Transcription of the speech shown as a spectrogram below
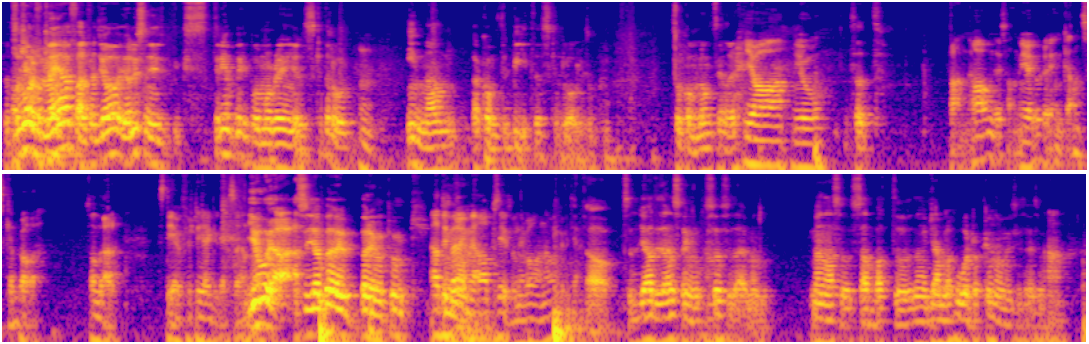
För så Okej, var det för okej. mig i alla fall. För att jag, jag lyssnade ju extremt mycket på Morbid Angels katalog Mm. innan jag kom till Beatles katalog liksom. Som kom långt senare. Ja, jo. Så att, Fan, ja men det är sant. Jag gjorde en ganska bra sån där steg för steg resa. ändå. jo ja, alltså jag började, började med punk. Ja, du började med, ja precis, och Nirvana och skit ja. Ja, så jag hade den svängen också sådär. Men, men alltså Sabbat och den här gamla hårdrocken om vi ska säga så. ja.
